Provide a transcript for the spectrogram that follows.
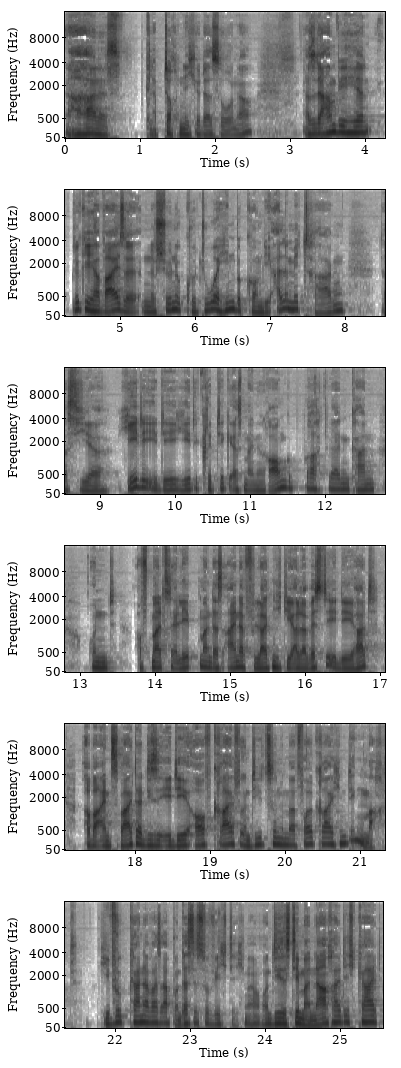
ah, das klappt doch nicht oder so. Ne? Also da haben wir hier glücklicherweise eine schöne Kultur hinbekommen, die alle mittragen, dass hier jede Idee, jede Kritik erstmal in den Raum gebracht werden kann und oftmals erlebt man, dass einer vielleicht nicht die allerbeste Idee hat, aber ein zweiter diese Idee aufgreift und die zu einem erfolgreichen Ding macht. Hier wirkt keiner was ab und das ist so wichtig. Ne? Und dieses Thema Nachhaltigkeit,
